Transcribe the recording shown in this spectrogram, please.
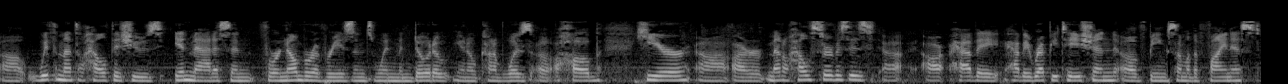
uh, with mental health issues in Madison for a number of reasons. When Mendota, you know, kind of was a, a hub here, uh, our mental health services uh, are, have a have a reputation of being some of the finest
